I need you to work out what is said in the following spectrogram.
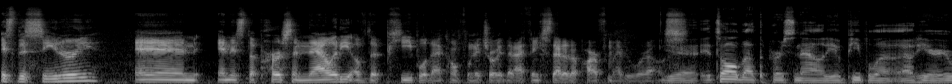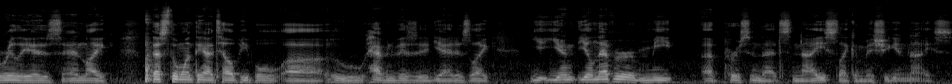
it's the scenery and and it's the personality of the people that come from Detroit that I think set it apart from everywhere else. Yeah, it's all about the personality of people out, out here. It really is, and like that's the one thing I tell people uh, who haven't visited yet is like you, you you'll never meet a person that's nice like a Michigan nice.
